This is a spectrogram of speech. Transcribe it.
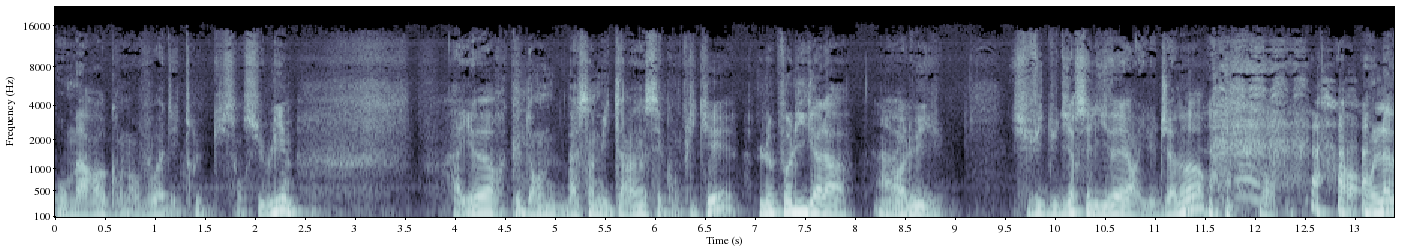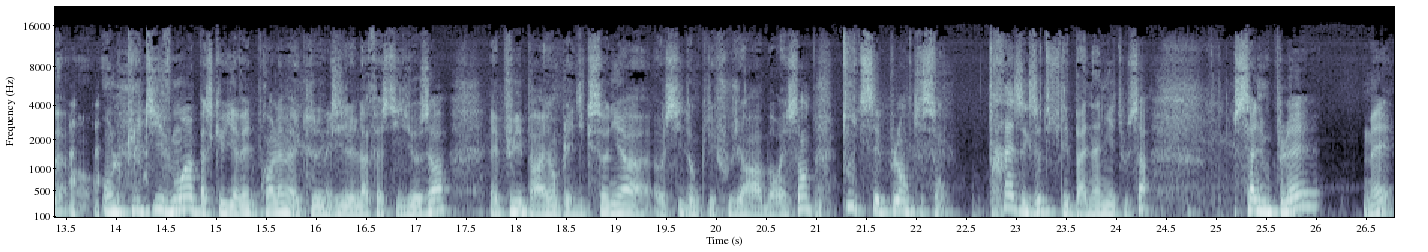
au Maroc, on en voit des trucs qui sont sublimes. Ailleurs que dans le bassin méditerranéen, c'est compliqué. Le polygala, ah alors lui, il suffit de lui dire c'est l'hiver, il est déjà mort. on, le cultive moins parce qu'il y avait le problème avec le Xylella fastidiosa. Et puis, par exemple, les Dixonia aussi, donc les fougères arborescentes. Toutes ces plantes qui sont très exotiques, les bananiers, tout ça, ça nous plaît, mais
